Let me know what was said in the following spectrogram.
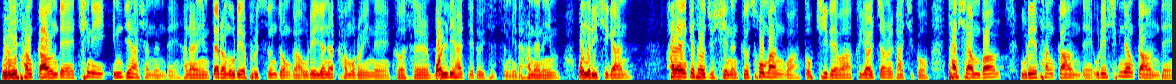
우리의 삶 가운데 친히 임재하셨는데 하나님 때론 우리의 불순종과 우리의 연약함으로 인해 그것을 멀리할 때도 있었습니다. 하나님 오늘 이 시간 하나님께서 주시는 그 소망과 또 기대와 그 열정을 가지고 다시 한번 우리의 삶 가운데, 우리의 10년 가운데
